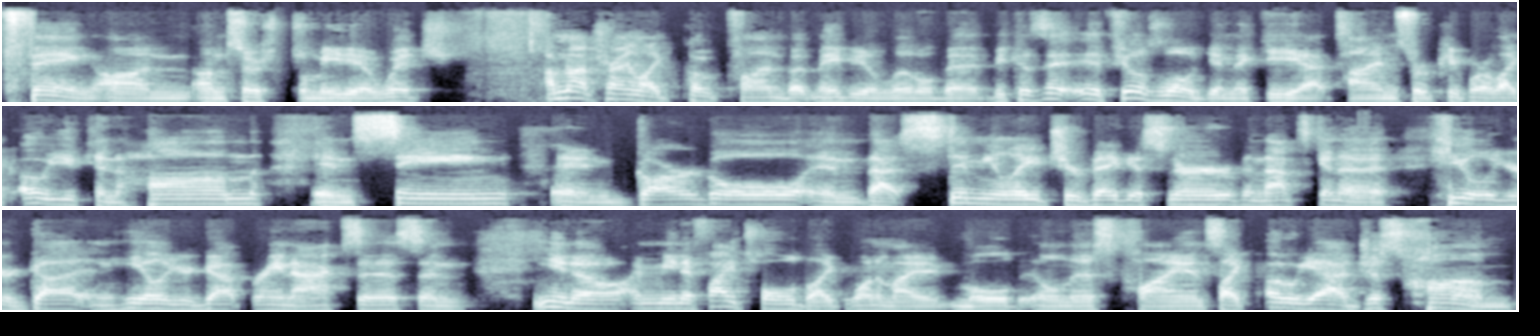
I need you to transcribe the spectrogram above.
thing on on social media, which I'm not trying to like poke fun, but maybe a little bit because it, it feels a little gimmicky at times where people are like, "Oh, you can hum and sing and gargle, and that stimulates your vagus nerve, and that's gonna heal your gut and heal your gut brain axis." And you know, I mean, if I told like one of my mold illness clients, like, "Oh yeah, just hum,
